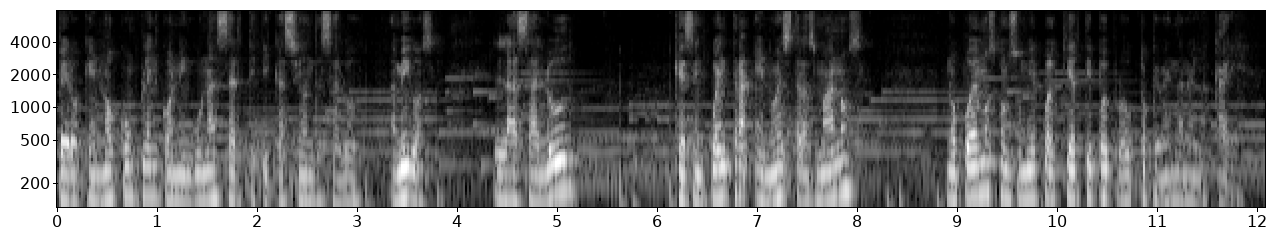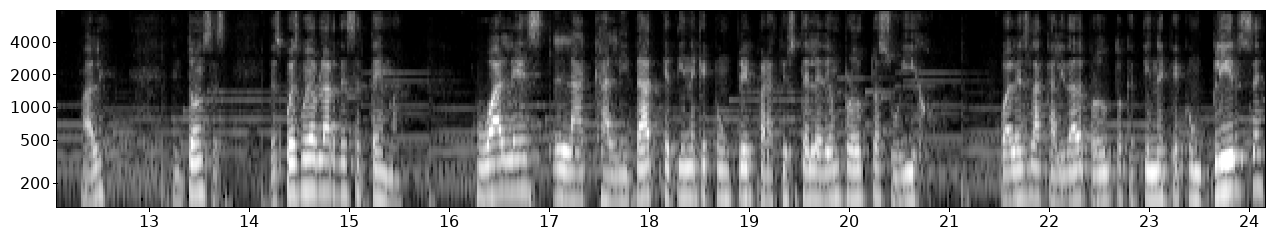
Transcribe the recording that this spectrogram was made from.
pero que no cumplen con ninguna certificación de salud. Amigos, la salud que se encuentra en nuestras manos, no podemos consumir cualquier tipo de producto que vendan en la calle, ¿vale? Entonces, después voy a hablar de ese tema. ¿Cuál es la calidad que tiene que cumplir para que usted le dé un producto a su hijo? ¿Cuál es la calidad de producto que tiene que cumplirse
